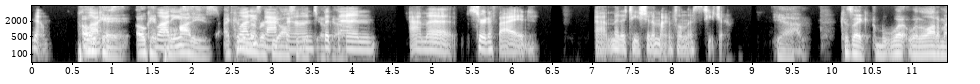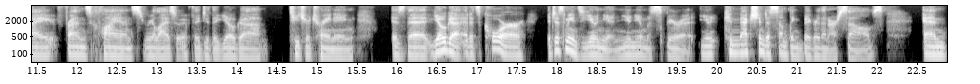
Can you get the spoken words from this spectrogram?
No. Pilates. Okay. Okay. Pilates. Pilates. I couldn't Pilates remember background, but then I'm a certified uh, meditation and mindfulness teacher. Yeah. Cause like what, what a lot of my friends, clients realize if they do the yoga teacher training is that yoga at its core, it just means union, union with spirit, connection to something bigger than ourselves and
